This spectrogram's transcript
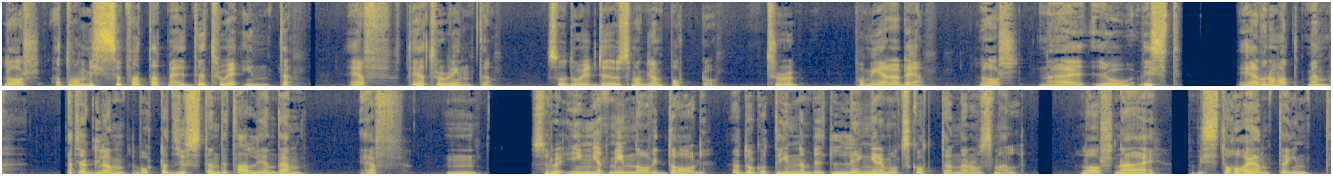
Lars, att de har missuppfattat mig, det tror jag inte. F, det jag tror inte. Så då är det du som har glömt bort då? Tror du på mera det? Lars, nej, jo, visst. Även om att, men att jag glömt bort att just den detaljen, den F. Mm. Så du har inget minne av idag att du har gått in en bit längre mot skotten när de small? Lars, nej, visst det har jag inte. Inte.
